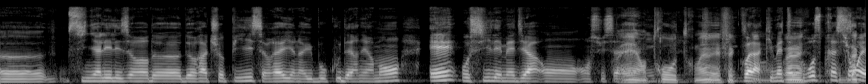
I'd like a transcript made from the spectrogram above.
euh, signaler les erreurs de, de Ratchopi, c'est vrai, il y en a eu beaucoup dernièrement, et aussi les médias en, en Suisse Ouais, entre autres, ouais, qui- effectivement. voilà, qui mettent Ouais, une grosse pression. Et-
